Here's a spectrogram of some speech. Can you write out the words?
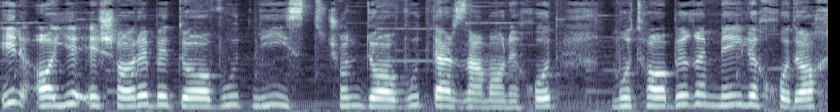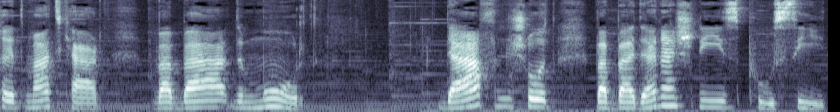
این آیه اشاره به داوود نیست چون داوود در زمان خود مطابق میل خدا خدمت کرد و بعد مرد. دفن شد و بدنش نیز پوسید.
